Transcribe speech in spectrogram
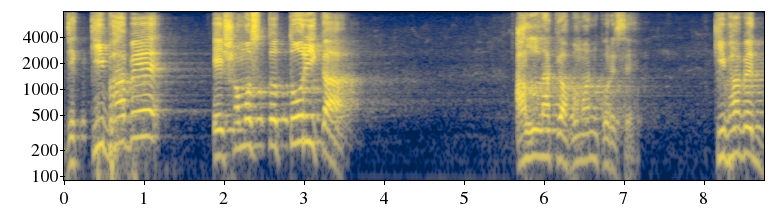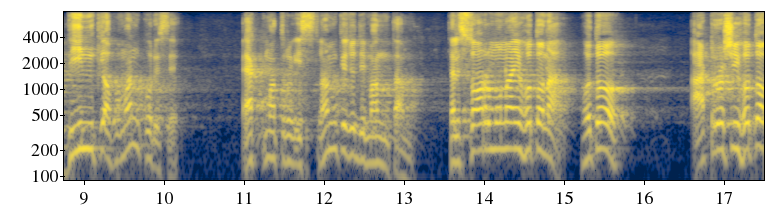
যে কীভাবে এই সমস্ত তরিকা আল্লাহকে অপমান করেছে। কীভাবে দিনকে অপমান করেছে? একমাত্র ইসলামকে যদি মানতাম, তাহলে চরমুনাই হতো না। হতো? আটরসি হতো?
